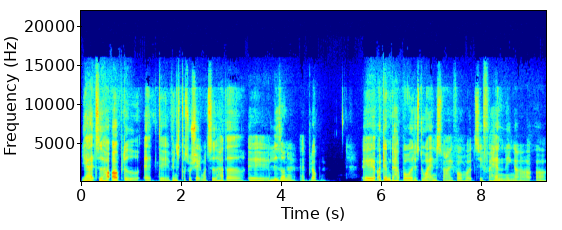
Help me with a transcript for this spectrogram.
jeg altid har oplevet, at øh, Venstre Socialdemokratiet har været øh, lederne af blokken. Øh, og dem, der har båret det store ansvar i forhold til forhandlinger og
